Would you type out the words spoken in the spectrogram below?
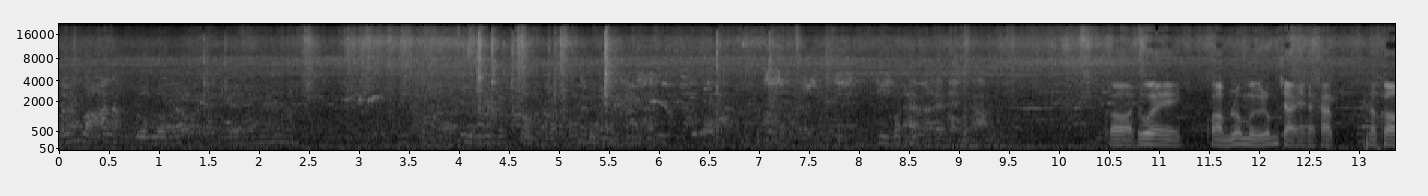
ดินร้านอะรวมๆแล้ว ก็ด้วยความร่วมมือร่วมใจนะครับ แล้วก็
